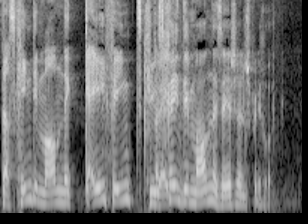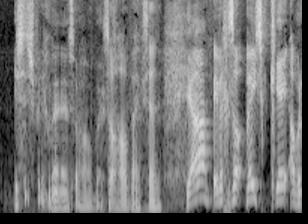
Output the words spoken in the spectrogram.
das Kind im Mann geil findet, das Gefühl, Das Kind im Mann, ein sehr schönes Sprichwort. Ist das Sprichwort? Nein, so halbwegs. So halbwegs, ja. Ja, Einfach so, weißt du, aber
